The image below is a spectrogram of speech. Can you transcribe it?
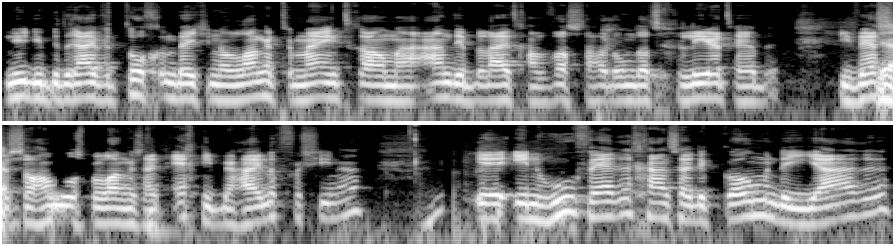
nu die bedrijven toch een beetje een lange termijn trauma aan dit beleid gaan vasthouden omdat ze geleerd hebben, die westerse handelsbelangen zijn echt niet meer heilig voor China. In hoeverre gaan zij de komende jaren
